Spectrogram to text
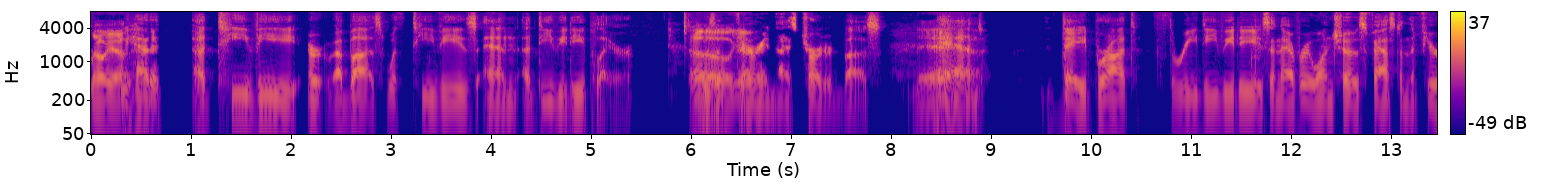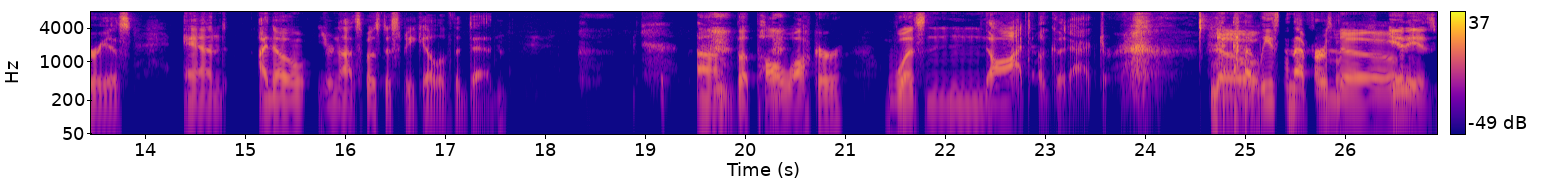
Oh yeah. We had a a TV or a bus with TVs and a DVD player. It was oh a yeah. very nice chartered bus. yeah. and they brought three DVDs, and everyone chose Fast and the Furious. And I know you're not supposed to speak ill of the dead, um, but Paul Walker was not a good actor. no, At least in that first one, no. it is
